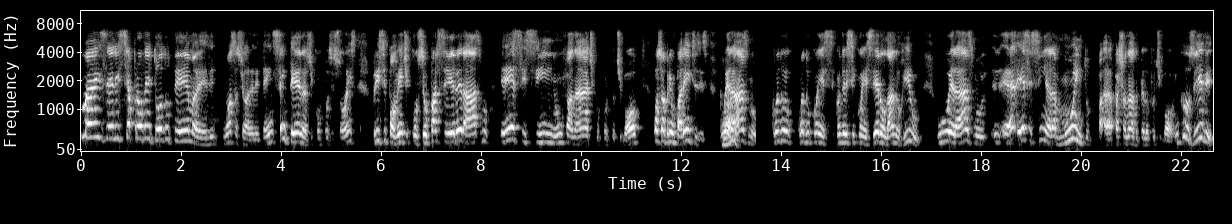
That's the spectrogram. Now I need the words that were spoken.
Mas ele se aproveitou do tema. Ele, nossa senhora, ele tem centenas de composições, principalmente com seu parceiro Erasmo. Esse sim, um fanático por futebol. Posso abrir um parênteses? O Erasmo quando, quando, conheci, quando eles se conheceram lá no Rio, o Erasmo, é, esse sim, era muito apaixonado pelo futebol. Inclusive,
